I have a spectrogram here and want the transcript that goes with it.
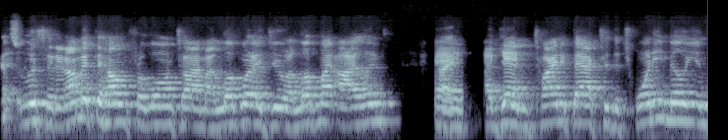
That's listen, and I'm at the helm for a long time. I love what I do. I love my island. And right. again, tying it back to the $20 million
